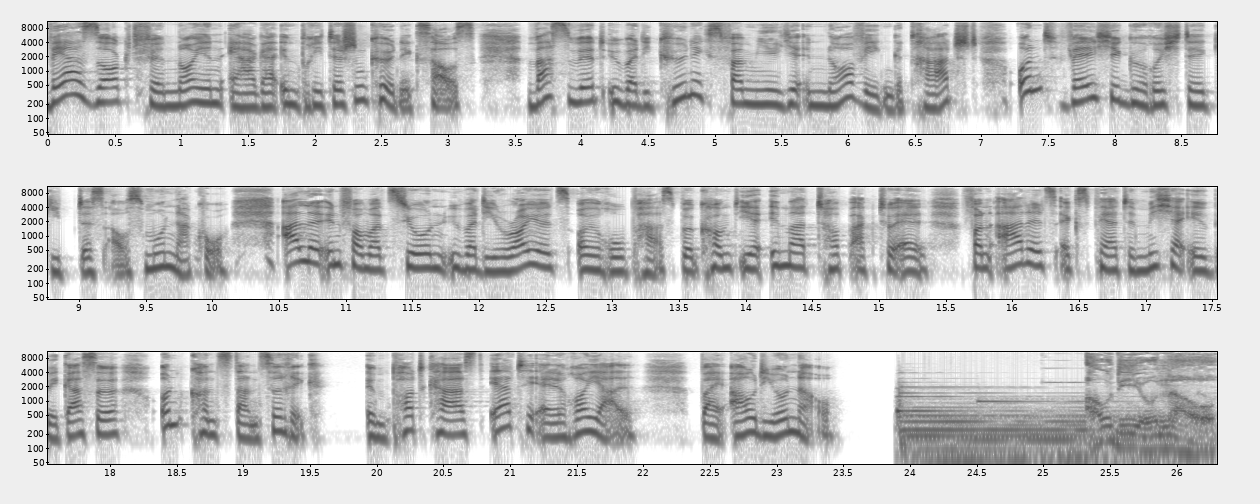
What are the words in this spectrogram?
Wer sorgt für neuen Ärger im britischen Königshaus? Was wird über die Königsfamilie in Norwegen getratscht? Und welche Gerüchte gibt es aus Monaco? Alle Informationen über die Royals Europas bekommt ihr immer top aktuell von Adelsexperte Michael Begasse und Konstanze Rick im Podcast RTL Royal bei Audio Now. Audio Now.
